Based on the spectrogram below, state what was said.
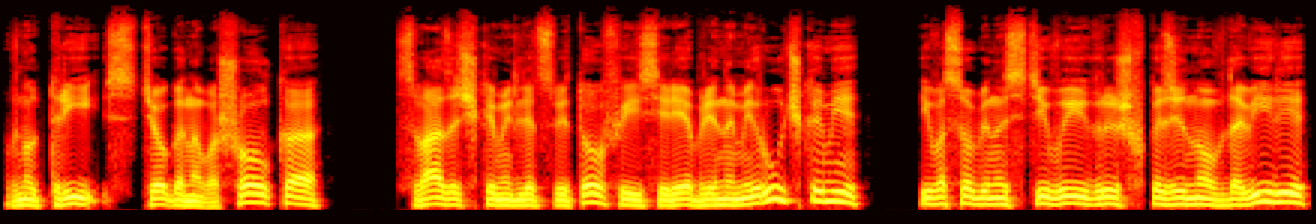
внутри стеганого шелка, с вазочками для цветов и серебряными ручками, и в особенности выигрыш в казино в Давиле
